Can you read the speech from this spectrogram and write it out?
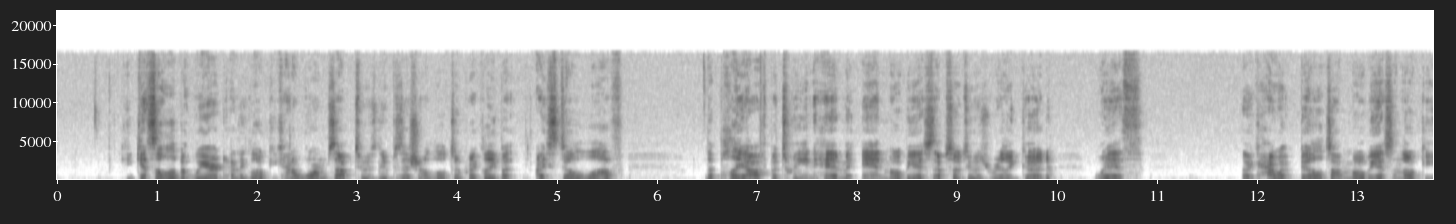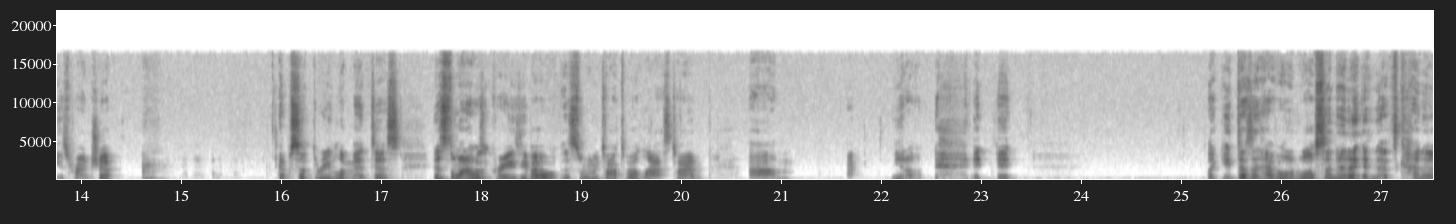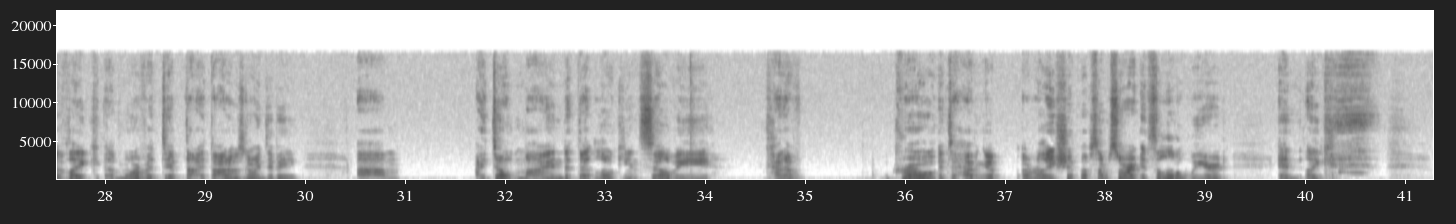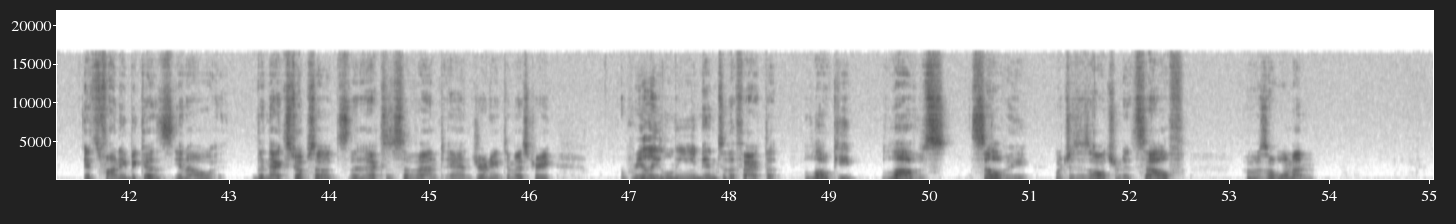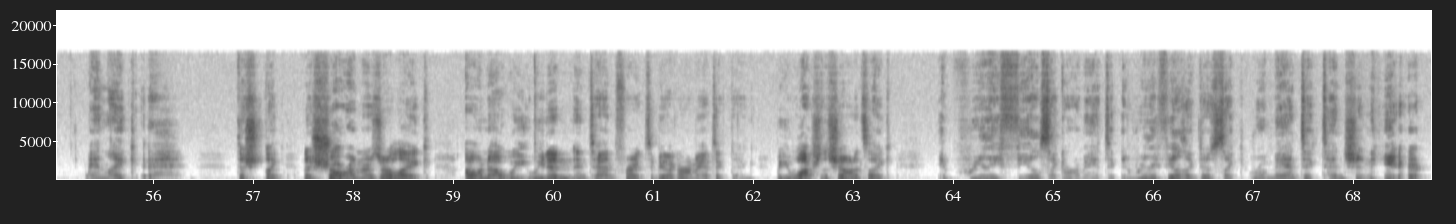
It gets a little bit weird. I think Loki kind of warms up to his new position a little too quickly, but I still love the playoff between him and Mobius. Episode two is really good with like how it builds on Mobius and Loki's friendship. Episode three, Lamentis. This is the one I wasn't crazy about. This is the one we talked about last time. Um, you know, it it like it doesn't have Owen Wilson in it, and that's kind of like more of a dip than I thought it was going to be. Um, I don't mind that Loki and Sylvie kind of grow into having a, a relationship of some sort. It's a little weird, and like it's funny because you know the next two episodes, the Nexus event and Journey into Mystery, really lean into the fact that Loki loves Sylvie, which is his alternate self, who is a woman. And like, the sh- like the showrunners are like, oh no, we we didn't intend for it to be like a romantic thing. But you watch the show and it's like, it really feels like a romantic. It really feels like there's like romantic tension here.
